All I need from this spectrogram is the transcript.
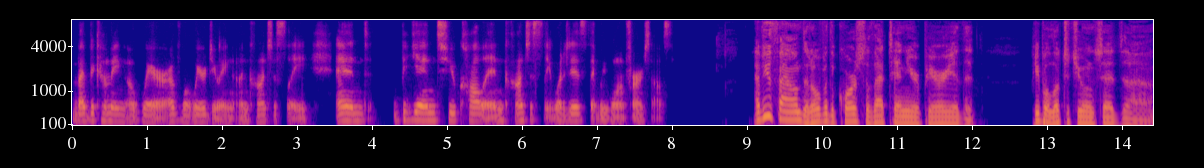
by becoming aware of what we're doing unconsciously and begin to call in consciously what it is that we want for ourselves have you found that over the course of that 10 year period that people looked at you and said, uh,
